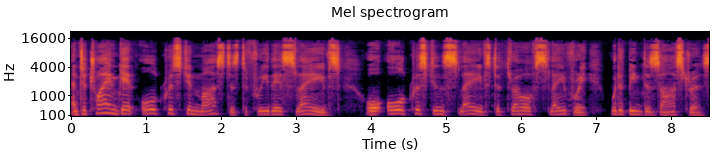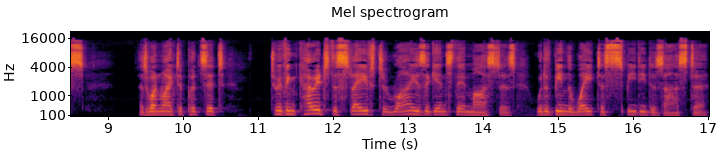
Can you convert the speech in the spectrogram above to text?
And to try and get all Christian masters to free their slaves or all Christian slaves to throw off slavery would have been disastrous. As one writer puts it, to have encouraged the slaves to rise against their masters would have been the way to speedy disaster.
